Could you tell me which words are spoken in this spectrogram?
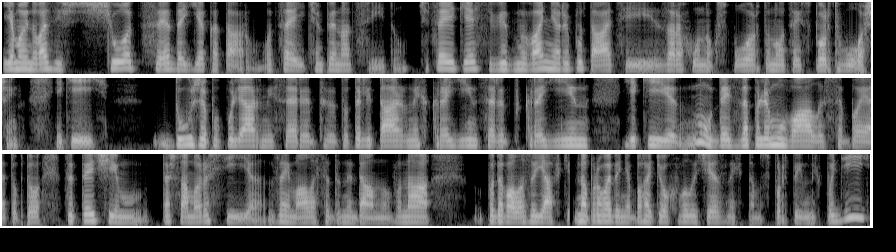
Я маю на увазі, що це дає Катару, оцей чемпіонат світу. Чи це якесь відмивання репутації за рахунок спорту, ну цей спортвошинг, який дуже популярний серед тоталітарних країн, серед країн, які ну, десь заплямували себе. Тобто це те, чим та ж сама Росія займалася донедавна. Вона подавала заявки на проведення багатьох величезних там спортивних подій,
